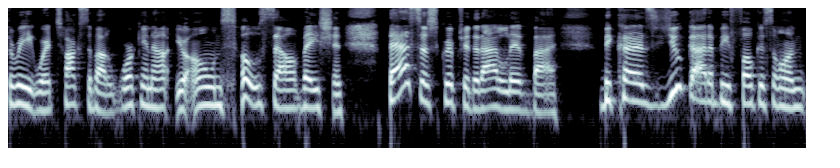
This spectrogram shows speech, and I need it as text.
3, where it talks about working out your own soul salvation. That's a scripture that I live by because you got to be focused on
